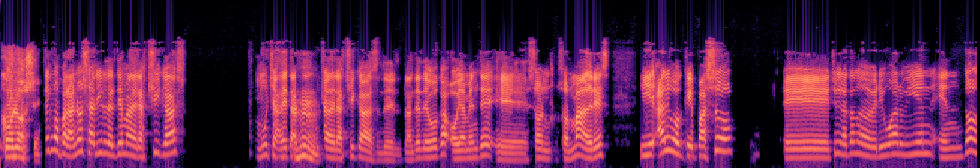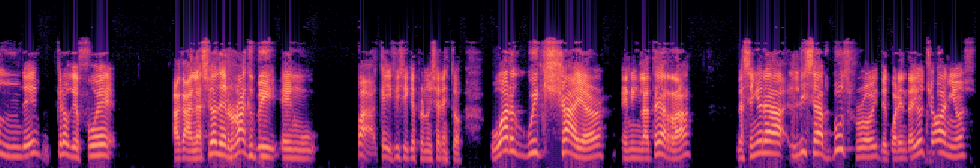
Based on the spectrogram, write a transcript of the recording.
conoce. Tengo para no salir del tema de las chicas. Muchas de estas, muchas de las chicas del plantel de Boca, obviamente, eh, son, son madres. Y algo que pasó Eh, estoy tratando de averiguar bien en dónde. Creo que fue acá, en la ciudad de Rugby, en. Pa, qué difícil que es pronunciar esto. Warwickshire, en Inglaterra. La señora Lisa Boothroyd, de 48 años,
